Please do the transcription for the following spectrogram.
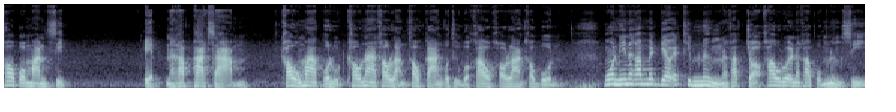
เข้าประมาณสิบเอ็ดนะครับพลาดสาม เข้ามากกว่าหลุดเข้าหน้าเข้าหลังเข้ากลางก็ถือว่าเข้าเข้าล่างเข้าบน งวดนี้นะครับเม็ดเดียวแอดคิมหนึ่งนะครับเจาะเข้าด้วยนะครับผมหนึ่งสี่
